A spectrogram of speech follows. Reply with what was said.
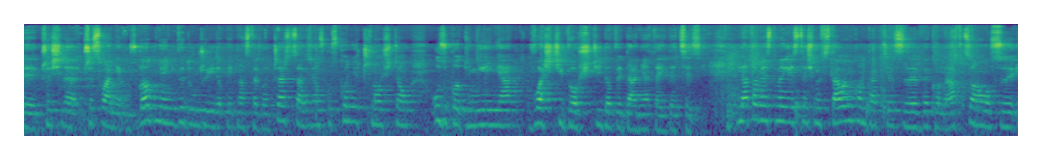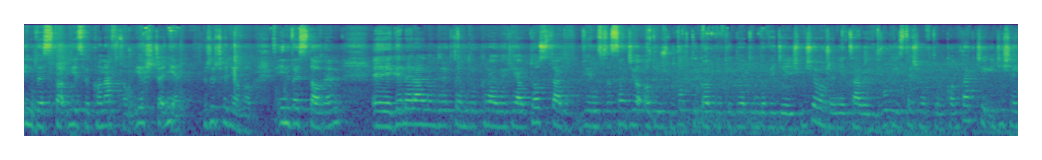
y, przesłanie uzgodnień, wydłużyli do 15 czerwca w związku z koniecznością uzgodnienia właściwości do wydania tej decyzji. Natomiast my jesteśmy w stałym kontakcie z wykonawcą, z inwestorem, z wykonawcą, jeszcze nie, życzeniowo, z inwestorem, y, Generalną Dyrekcją Dróg Krajowych i Autostrad, więc w zasadzie od już dwóch tygodni, kiedy o tym dowiedzieliśmy się, może nie całych dwóch, jesteśmy w tym kontakcie i dzisiaj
